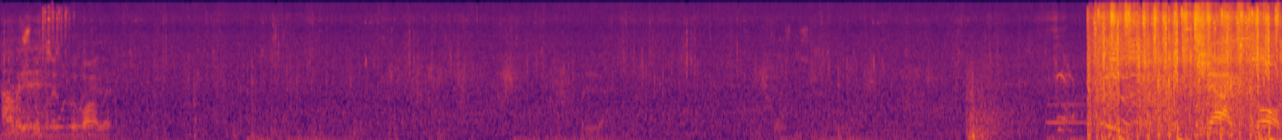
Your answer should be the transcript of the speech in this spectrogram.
просто мене вбивали. Бля. Блять, знов!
